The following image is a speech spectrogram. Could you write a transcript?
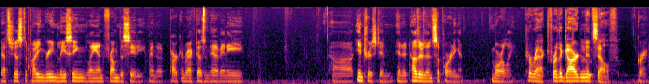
that's just the Putting Green leasing land from the city. And the Park and Rec doesn't have any uh, interest in, in it, other than supporting it morally. Correct, for the garden itself. Correct.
